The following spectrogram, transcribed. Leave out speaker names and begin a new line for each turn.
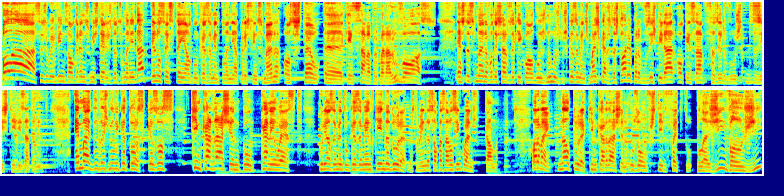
Olá, sejam bem-vindos ao Grandes Mistérios da Desumanidade. Eu não sei se têm algum casamento planeado para este fim de semana ou se estão, uh, quem sabe, a preparar o vosso. Esta semana vou deixar-vos aqui com alguns números dos casamentos mais caros da história para vos inspirar ou, quem sabe, fazer-vos desistir, exatamente. Em maio de 2014 casou-se Kim Kardashian com Kanye West. Curiosamente, um casamento que ainda dura, mas também ainda só passaram 5 anos. Calma. Ora bem, na altura, Kim Kardashian usou um vestido feito pela Givenchy,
